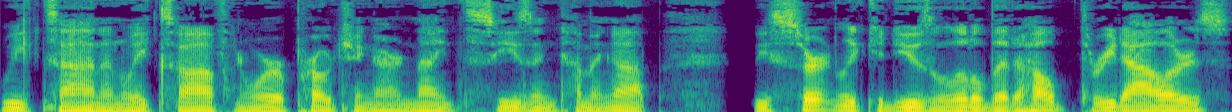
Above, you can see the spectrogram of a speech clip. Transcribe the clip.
weeks on and weeks off, and we're approaching our ninth season coming up. We certainly could use a little bit of help. Three dollars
